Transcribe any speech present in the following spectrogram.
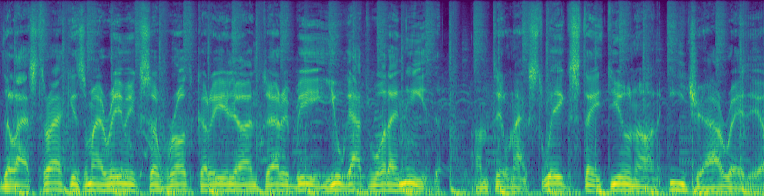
The last track is my remix of Rod Carrillo and Terry B. You got what I need. Until next week, stay tuned on EJR Radio.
